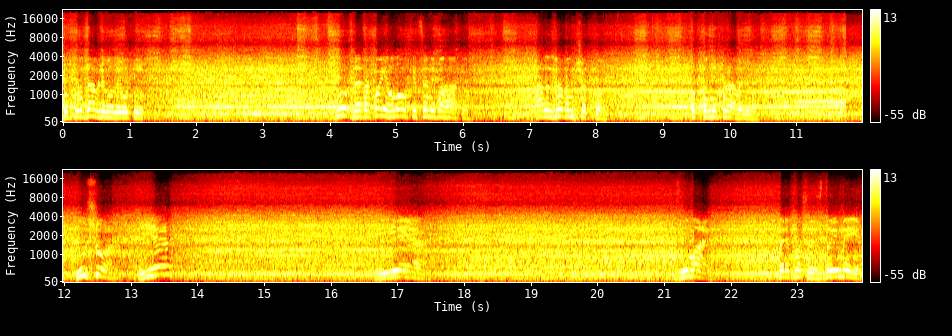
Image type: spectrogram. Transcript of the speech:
попродавлювали отут. Ну, для такої головки це небагато. Але зробимо чітко. Тобто неправильно. Ну що, є? Є. Знімаю. Перепрошую, здоймиємо.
